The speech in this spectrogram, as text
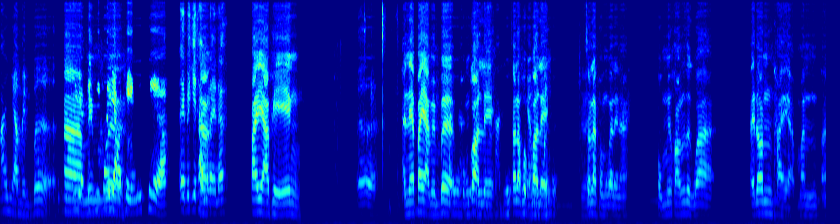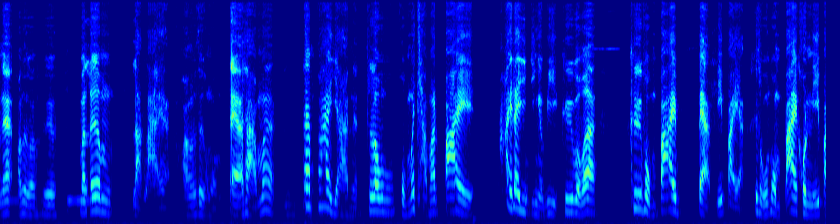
ป้ายยาเมมเบอร์ อ่าๆเมเมื่อมกี้เบอเขาอยากร์เพลงไม่ใช่เหรอไอ้ยเมื่อกี้ทำอะไรนะป้ายยาเพลง เออ อันเนี้ยป้ายยาเมมเบอร์ผมก่อนเลยสำหรับผมก่อนเลยสำหรับผมก่อนเลยนะ ผมมีความรู้สึกว่าไอดอลไทยอะมันตอนเนี้ยความรู้สึกว่าคือ มันเริ่มหลากหลายอะความรู้สึกของผม แต่ถามว่าถ้าป้ายยาเนี่ย เราผมไม่สามารถป้ายป้ายได้จริงๆอะพี่คือแบบว่า คือผมป้ายแบบนี้ไปอะคือสมมติผมป้ายคนนี้ไป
